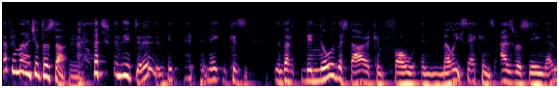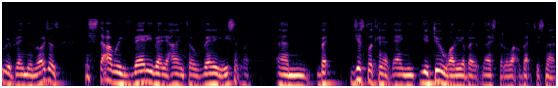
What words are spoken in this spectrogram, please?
Every manager does that. Mm. That's what they do. They, they make because they know the star can fall in milliseconds, as we're seeing now with Brendan Rodgers. The star was very, very high until very recently. Um, but just looking at then, you, you do worry about Leicester a little bit just now.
